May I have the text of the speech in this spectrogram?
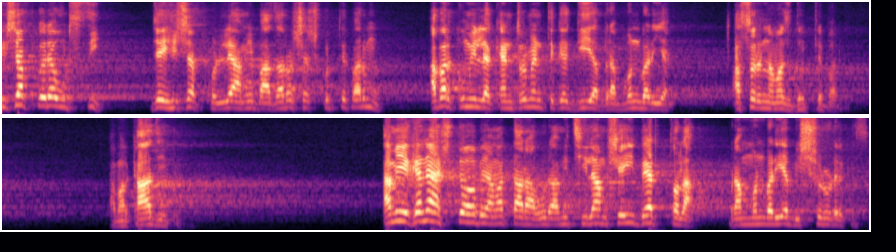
হিসাব করে উঠছি যে হিসাব করলে আমি বাজারও শেষ করতে পারব, আবার কুমিল্লা ক্যান্টনমেন্ট থেকে গিয়া ব্রাহ্মণবাড়িয়া আসরের নামাজ ধরতে পারব। আমার কাজ এটা। আমি এখানে আসতে হবে আমার তারাহুর আমি ছিলাম সেই বেরতলা ব্রাহ্মণবাড়িয়া বিশ্ব রোডের কাছে।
